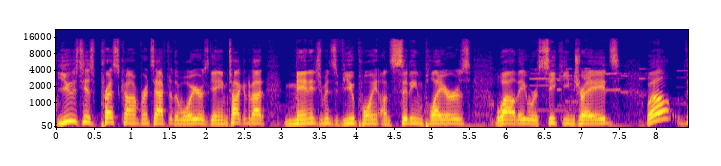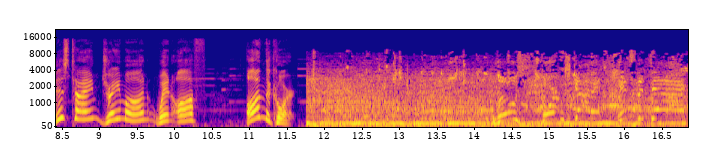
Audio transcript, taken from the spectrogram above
used his press conference after the Warriors game talking about management's viewpoint on sitting players while they were seeking trades. Well, this time Draymond went off on the court. Loose. Gordon's got it. Hits the deck.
